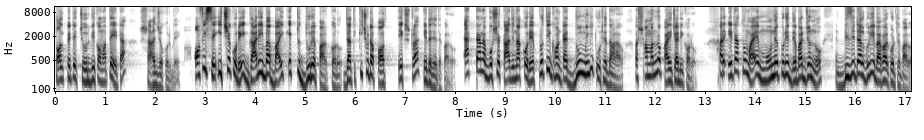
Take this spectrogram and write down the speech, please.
তলপেটে চর্বি কমাতে এটা সাহায্য করবে। অফিসে ইচ্ছে করে গাড়ি বা বাইক একটু দূরে পার্ক করো, যাতে কিছুটা পথ এক্সট্রা হেঁটে যেতে পারো। একটানা বসে কাজ না করে প্রতি ঘন্টায় দু মিনিট উঠে দাঁড়াও বা সামান্য পাইচারি করো। আর এটা তোমায় মনে করিয়ে দেবার জন্য ডিজিটাল ঘড়ি ব্যবহার করতে পারো,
